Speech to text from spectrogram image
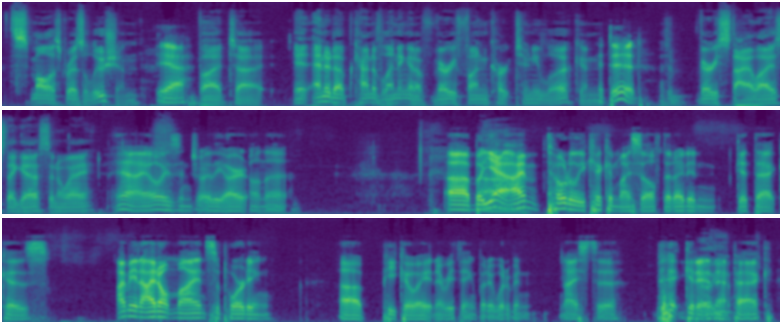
smallest resolution. Yeah, but uh, it ended up kind of lending it a very fun cartoony look and it did. it's very stylized, I guess, in a way. Yeah, I always enjoy the art on that. Uh, but yeah, Um, I'm totally kicking myself that I didn't get that because, I mean, I don't mind supporting uh, Pico 8 and everything, but it would have been nice to get it Well, in you- that pack.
